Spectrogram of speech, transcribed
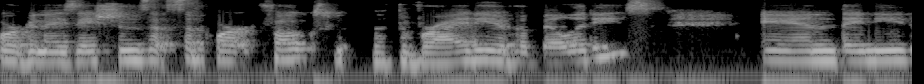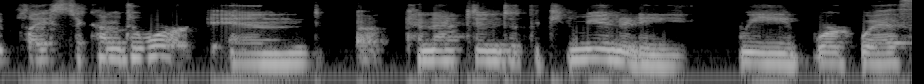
organizations that support folks with, with, a variety of abilities, and they need a place to come to work and uh, connect into the community. We work with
